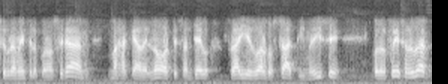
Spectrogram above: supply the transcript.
seguramente lo conocerán, más acá del norte, Santiago, Fray Eduardo Sati, me dice, cuando lo fui a saludar,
